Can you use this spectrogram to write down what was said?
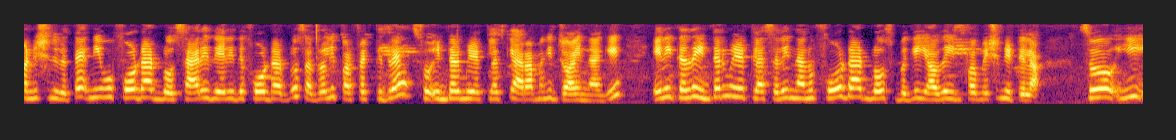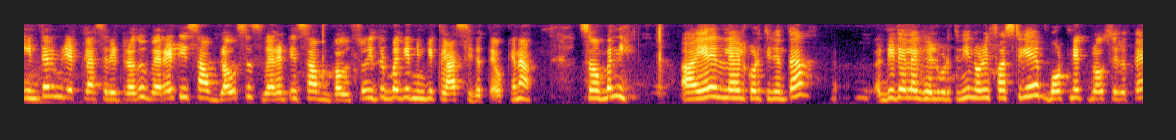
ಕಂಡೀಷನ್ ಇರುತ್ತೆ. ನೀವು ಫೋರ್ ಡಾಟ್ ಬ್ಲೌಸ್ ಸ್ಯಾರಿ ಏನಿದೆ ಫೋರ್ ಡಾಟ್ ಬ್ಲೌಸ್ ಅದರಲ್ಲಿ ಪರ್ಫೆಕ್ಟ್ ಇದ್ರೆ ಸೊ ಇಂಟರ್ಮೀಡಿಯೇಟ್ ಕ್ಲಾಸ್ಗೆ ಆರಾಮಾಗಿ ಜಾಯಿನ್ ಆಗಿ. ಏನಕ್ಕೆ ಇಂಟರ್ಮೀಡಿಯೇಟ್ ಕ್ಲಾಸ್ ಅಲ್ಲಿ ನಾನು ಫೋರ್ ಡಾಟ್ ಬ್ಲೌಸ್ ಬಗ್ಗೆ ಯಾವುದೇ ಇನ್ಫಾರ್ಮೇಶನ್ ಇಟ್ಟಿಲ್ಲ. ಸೊ ಈ ಇಂಟರ್ಮೀಡಿಯೇಟ್ ಕ್ಲಾಸ್ ಅಲ್ಲಿ ಇಟ್ಟಿರೋದು varieties of blouses varieties of gowns so ಇದ್ರ ಬಗ್ಗೆ ನಿಮ್ಗೆ ಕ್ಲಾಸ್ ಸಿಗುತ್ತೆ ಓಕೆನಾ ಸೊ ಬನ್ನಿ. ಏನೆಲ್ಲ ಹೇಳ್ಕೊಡ್ತೀನಿ ಅಂತ ಡೀಟೇಲ್ ಆಗಿ ಹೇಳ್ಬಿಡ್ತೀನಿ. ನೋಡಿ ಫಸ್ಟ್ಗೆ ಬೋಟ್ ನೆಕ್ ಬ್ಲೌಸ್ ಇರುತ್ತೆ.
